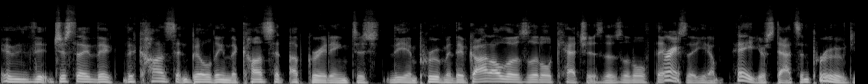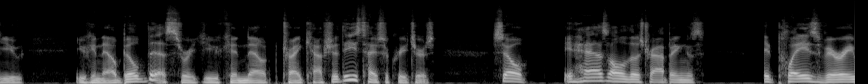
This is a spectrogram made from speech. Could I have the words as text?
the, just the, the the constant building, the constant upgrading, just the improvement. They've got all those little catches, those little things Right. that you know. Hey, your stats improved. You you can now build this, or you can now try and capture these types of creatures. So it has all of those trappings. It plays very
